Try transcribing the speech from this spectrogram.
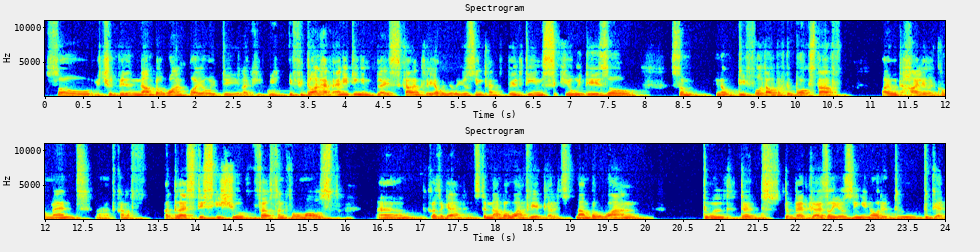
So it should be the number one priority. Like if you don't have anything in place currently, or you're using kind of built-in securities or some you know default out of the box stuff, I would highly recommend uh, to kind of address this issue first and foremost. Um, because again, it's the number one vehicle, it's number one tool that the bad guys are using in order to to get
